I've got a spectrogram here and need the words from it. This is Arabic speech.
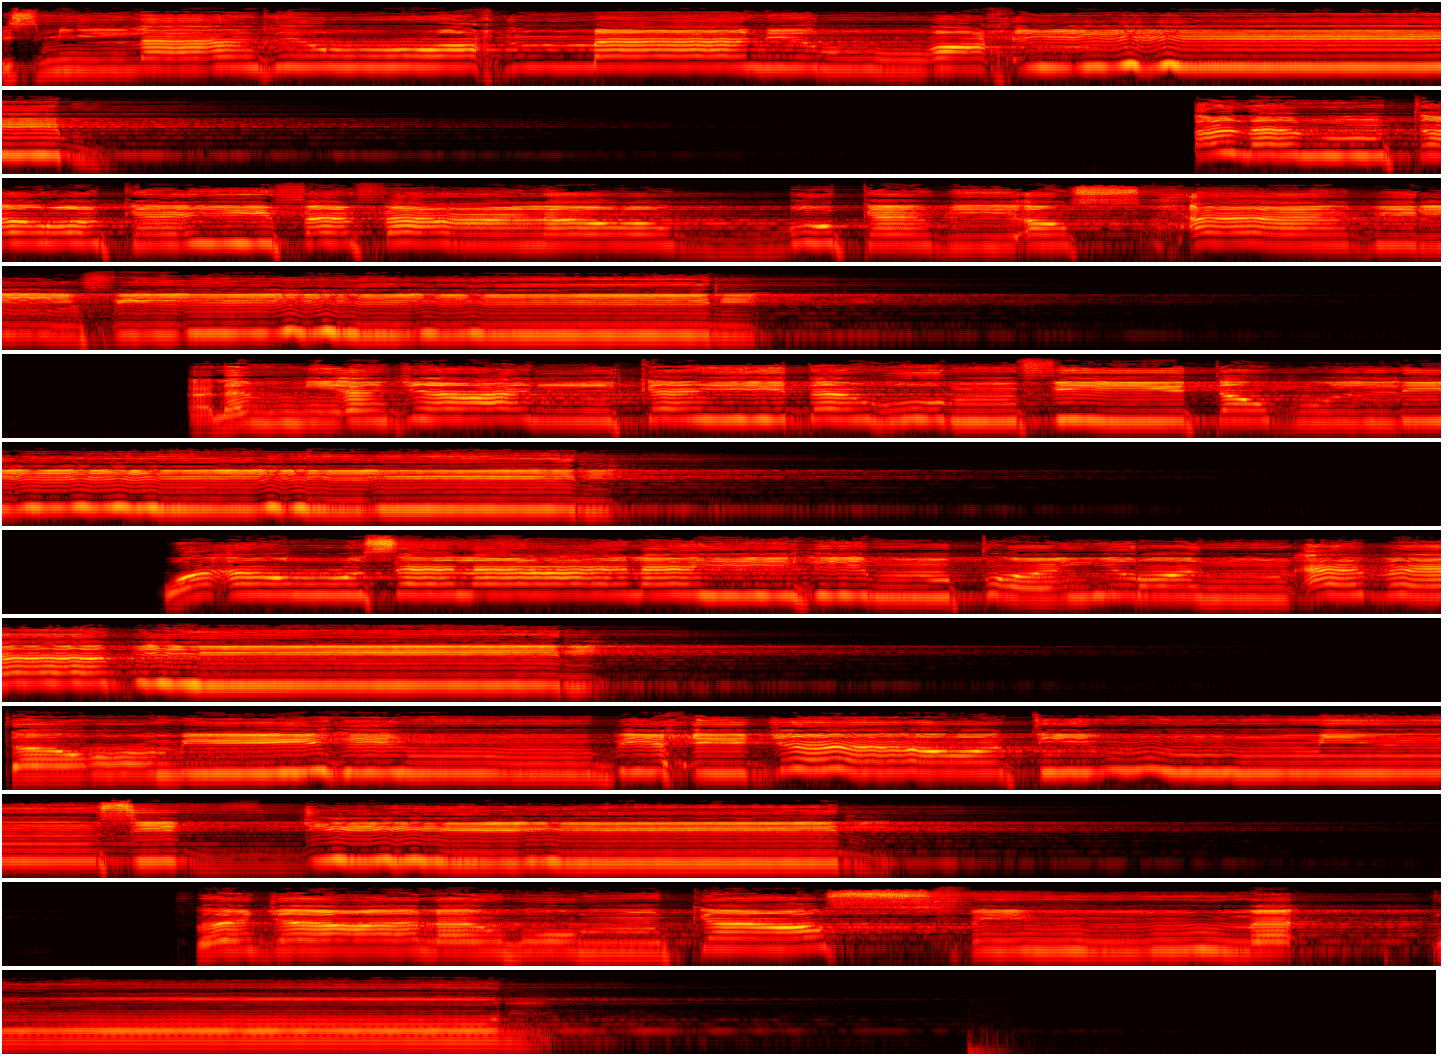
بسم اللہ الرحمن الرحیم ألم تر كيف فعل ربك بأصحاب ألم يجعل كيدهم في تضليل وأرسل عليهم طيرا أبابيل ترميم السجيل فجعلهم كعصف مأكول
